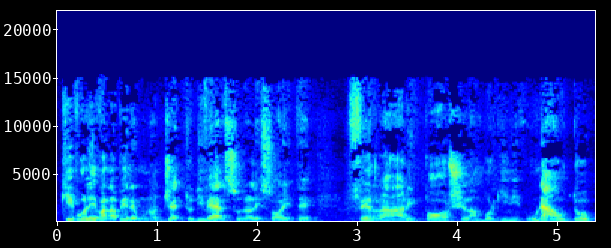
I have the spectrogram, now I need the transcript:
che volevano avere un oggetto diverso dalle solite Ferrari, Porsche, Lamborghini, un'auto,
